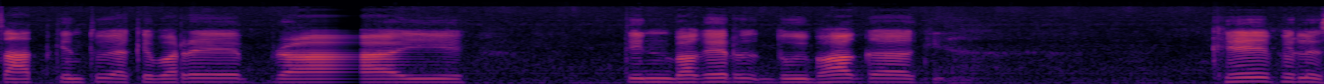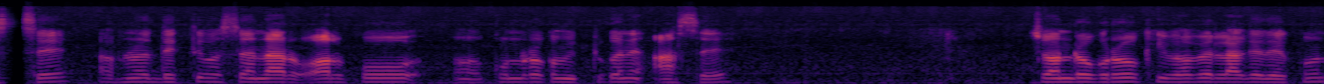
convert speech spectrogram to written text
চাঁদ কিন্তু একেবারে প্রায় তিন ভাগের দুই ভাগ খেয়ে ফেলেছে। আপনারা দেখতে পাচ্ছেন, আর অল্প কোনোরকম একটুখানি আছে। চন্দ্রগ্রহ কীভাবে লাগে দেখুন।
